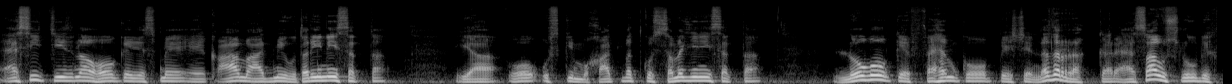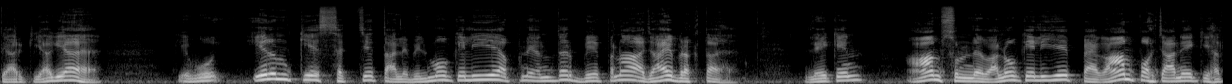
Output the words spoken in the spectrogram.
ऐसी चीज़ ना हो कि जिसमें एक आम आदमी उतर ही नहीं सकता, या वो उसकी मुखातबत को समझ ही नहीं सकता। लोगों के फ़हम को पेश नज़र रख कर ऐसा उसलूब इख्तियार किया गया है कि वो इल्म के सच्चे तालब इलमों के लिए अपने अंदर बेपना अजायब रखता है। लेकिन आम सुनने वालों के लिए पैगाम पहुँचाने की हद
